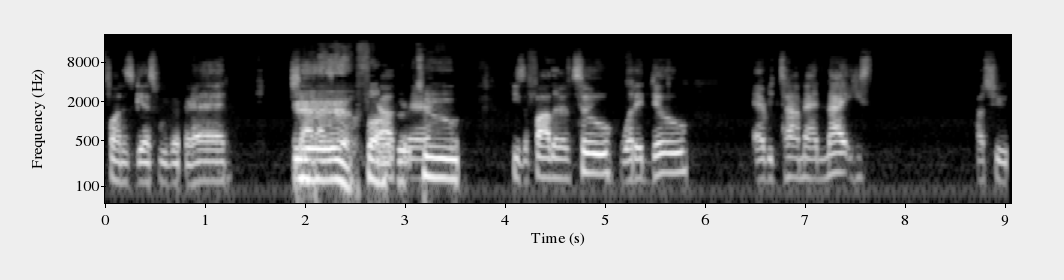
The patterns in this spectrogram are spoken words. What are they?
Funnest guest we've ever had. Shout out to Yeah, out father there. too. He's a father of two. What it do? Every time at night, he's about you.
